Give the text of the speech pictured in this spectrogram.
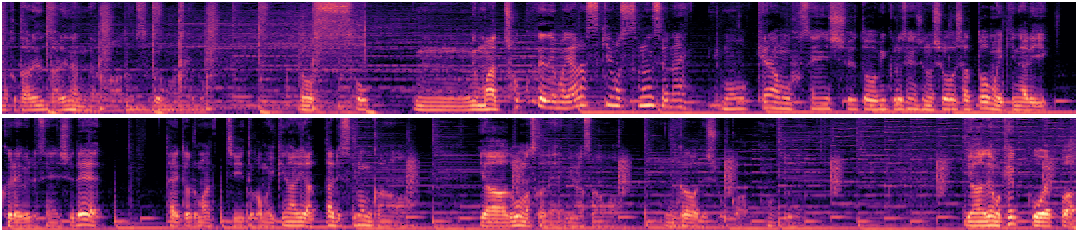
なんか誰誰なんだろうなとすごい思うんですけど。でもそうんでもまあ直ででもやらす気もするんですよね。もうケラモフ選手とミクル選手の勝者ともいきなりクレベル選手でタイトルマッチとかもいきなりやったりするんかな。いやーどうなんですかね皆さんは。いかがでしょうか本当に。いやでも結構やっぱ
